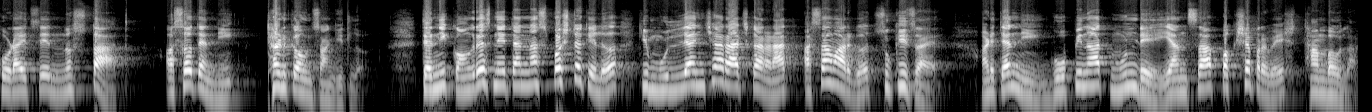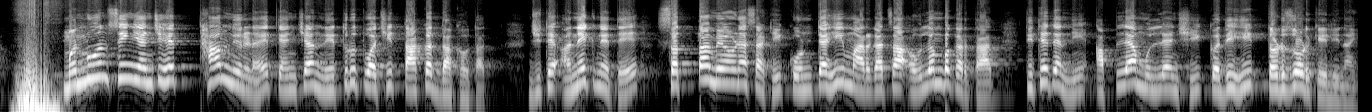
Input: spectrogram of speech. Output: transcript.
फोडायचे नसतात असं त्यांनी ठणकावून सांगितलं. त्यांनी काँग्रेस नेत्यांना स्पष्ट केलं की मूल्यांच्या राजकारणात असा मार्ग चुकीचा आहे. आणि त्यांनी गोपीनाथ मुंडे यांचा पक्षप्रवेश थांबवला. मनमोहन सिंग यांचे हे ठाम निर्णय त्यांच्या नेतृत्वाची ताकद दाखवतात. जिथे अनेक नेते सत्ता मिळवण्यासाठी कोणत्याही मार्गाचा अवलंब करतात तिथे त्यांनी आपल्या मूल्यांशी कधीही तडजोड केली नाही.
